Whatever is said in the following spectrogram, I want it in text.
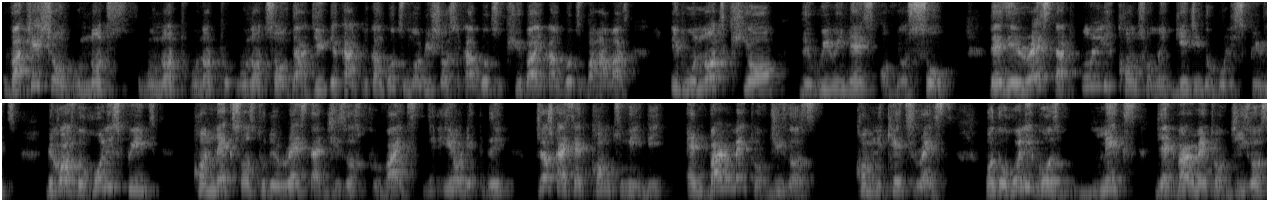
vacation will not will not will not will not solve that. You, you can you can go to Mauritius, you can go to Cuba, you can go to Bahamas, it will not cure the weariness of your soul. There's a rest that only comes from engaging the Holy Spirit because the Holy Spirit connects us to the rest that Jesus provides. You know, the, the Jesus Christ said, Come to me. The environment of Jesus communicates rest, but the Holy Ghost makes the environment of Jesus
